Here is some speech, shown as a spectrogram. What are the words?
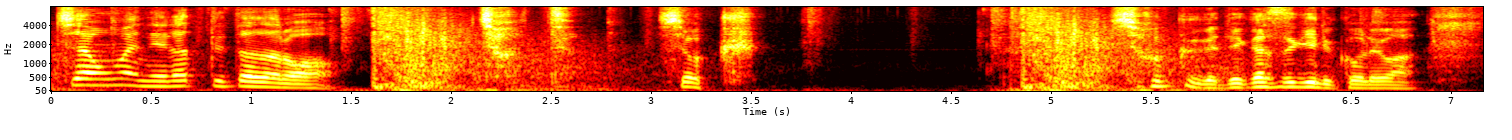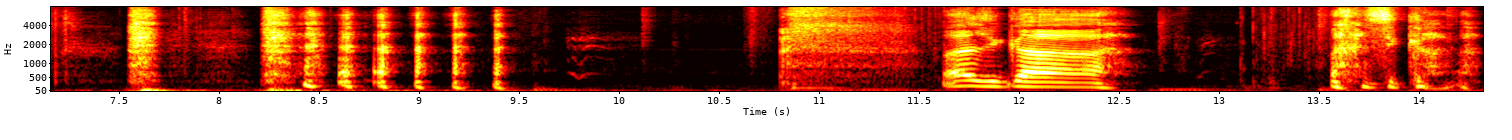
ちゃお前狙ってただろちょっとショックショックがでかすぎるこれはマジかマジか。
